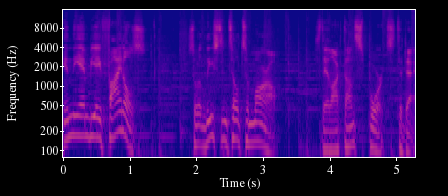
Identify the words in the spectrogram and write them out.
in the NBA Finals? So, at least until tomorrow, stay locked on sports today.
